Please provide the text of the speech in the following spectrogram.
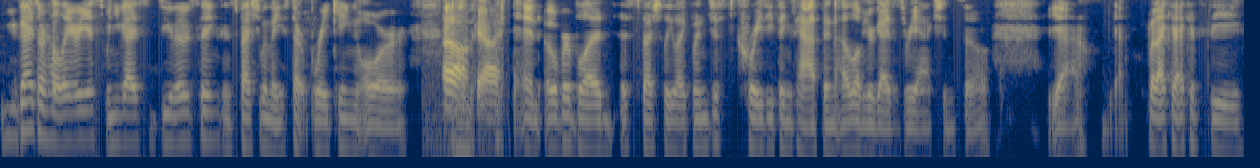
you guys are hilarious when you guys do those things, especially when they start breaking or oh um, god, and Overblood, especially like when just crazy things happen. I love your guys' reaction. So, yeah, yeah. But I, I could see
